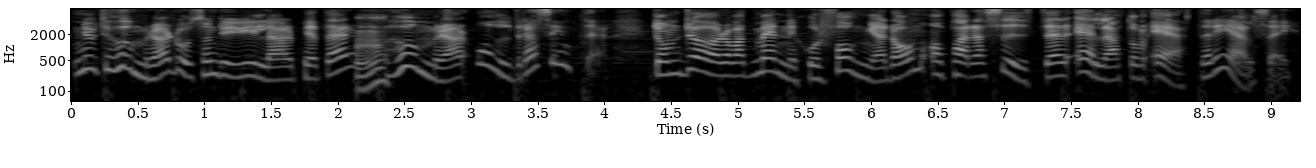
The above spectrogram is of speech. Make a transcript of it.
nu till humrar då som du gillar Peter. Humrar åldras inte. De dör av att människor fångar dem, av parasiter eller att de äter ihjäl sig.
